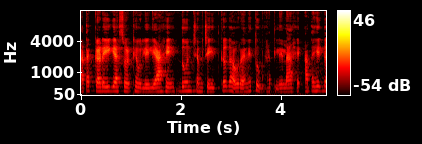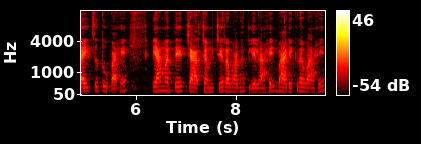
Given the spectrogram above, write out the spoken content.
आता कढई गॅसवर ठेवलेली आहे. दोन चमचे इतकं गावराने तूप घातलेलं आहे. आता हे गाईचं तूप आहे. यामध्ये चार चमचे रवा घातलेला आहे बारीक रवा आहे.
